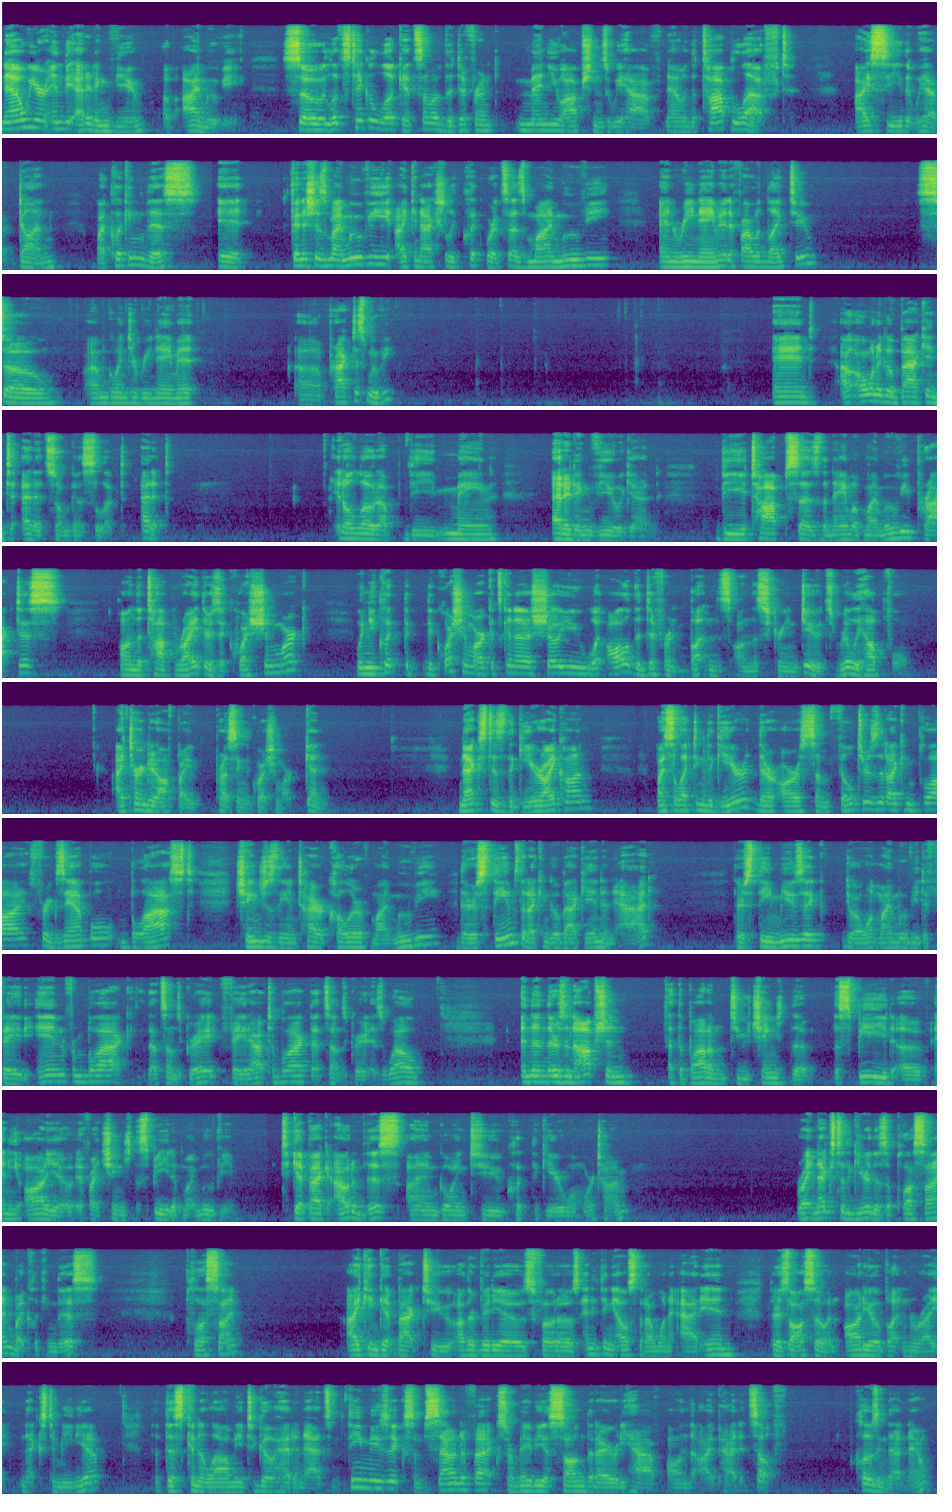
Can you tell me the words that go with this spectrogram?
Now we are in the editing view of iMovie. So let's take a look at some of the different menu options we have. Now in the top left, I see that we have done. By clicking this, it finishes my movie. I can actually click where it says my movie and rename it if I would like to. So I'm going to rename it uh, Practice Movie. And I, I want to go back into Edit, so I'm going to select Edit it'll load up the main editing view again. The top says the name of my movie, Practice. On the top right, there's a question mark. When you click the, the question mark, it's going to show you what all of the different buttons on the screen do. It's really helpful. I turned it off by pressing the question mark again. Next is the gear icon. By selecting the gear, there are some filters that I can apply. For example, Blast changes the entire color of my movie. There's themes that I can go back in and add. There's theme music. Do I want my movie to fade in from black? That sounds great. Fade out to black? That sounds great as well. And then there's an option at the bottom to change the, the speed of any audio if I change the speed of my movie. To get back out of this, I am going to click the gear one more time. Right next to the gear, there's a plus sign by clicking this plus sign. I can get back to other videos, photos, anything else that I want to add in. There's also an audio button right next to media that this can allow me to go ahead and add some theme music, some sound effects, or maybe a song that I already have on the iPad itself. Closing that now.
